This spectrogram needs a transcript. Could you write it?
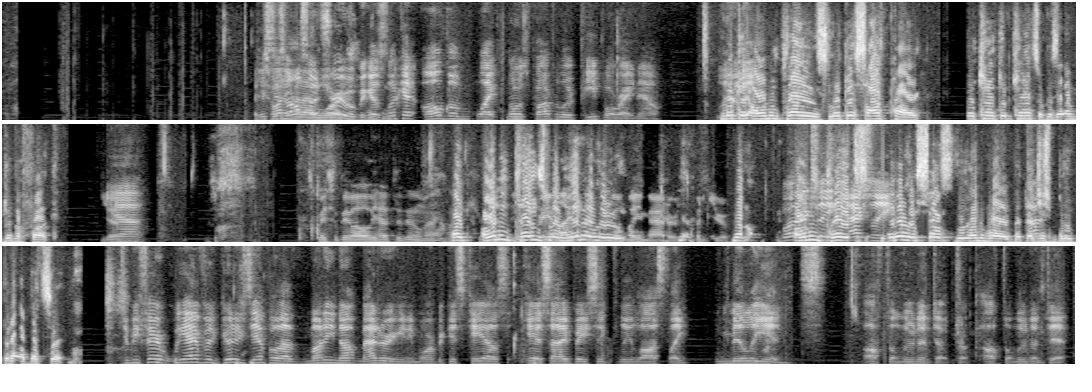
This is also true works. because look at all the like most popular people right now. Look at Literally- Oney Plays. Look at South Park. They can't get canceled because they don't give a fuck. Yeah. It's basically all we have to do, man. Like, you only just plays were literally- nobody matters but you. No, Well, Only actually, Plays actually, literally says the N word, but they just bleep it out. That's it. To be fair, we have a good example of money not mattering anymore because KS, KSI basically lost like millions off the Luna di- off the Luna dip,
